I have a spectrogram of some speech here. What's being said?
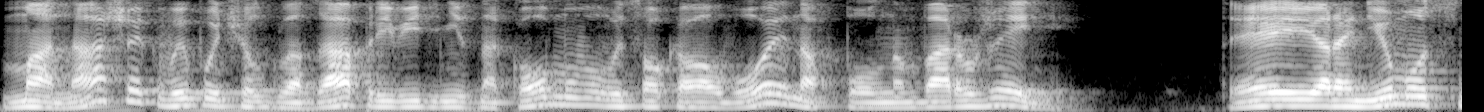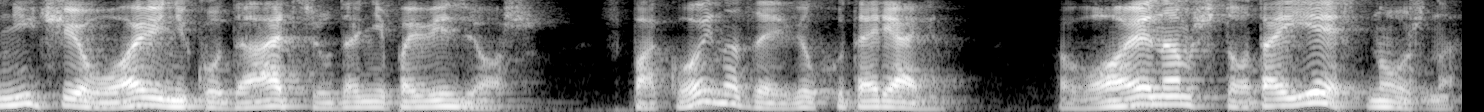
Монашек выпучил глаза при виде незнакомого высокого воина в полном вооружении. «Ты, Иеронимус, ничего и никуда отсюда не повезешь», — спокойно заявил хуторянин. «Воинам что-то есть нужно».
